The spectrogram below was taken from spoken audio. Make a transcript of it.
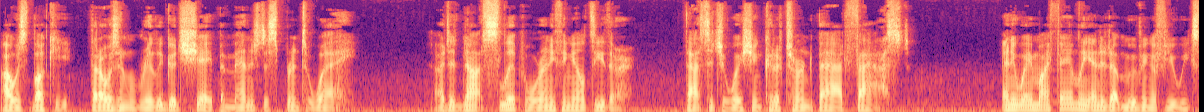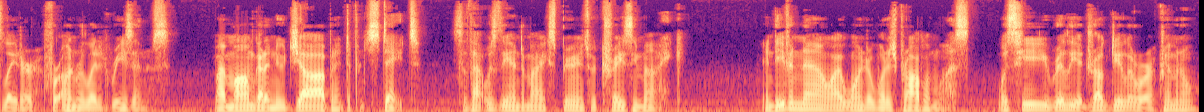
I was lucky that I was in really good shape and managed to sprint away. I did not slip or anything else either. That situation could have turned bad fast. Anyway, my family ended up moving a few weeks later for unrelated reasons. My mom got a new job in a different state, so that was the end of my experience with Crazy Mike. And even now, I wonder what his problem was. Was he really a drug dealer or a criminal?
